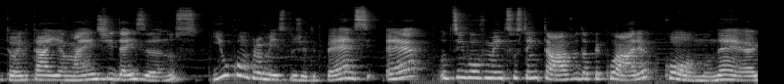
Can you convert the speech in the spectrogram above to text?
então ele está aí há mais de 10 anos. E o compromisso do GTPS é o desenvolvimento sustentável da pecuária, como, né,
